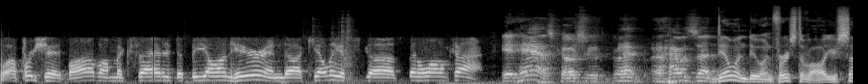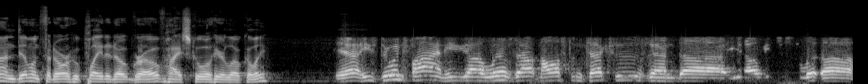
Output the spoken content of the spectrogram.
Well, I appreciate it, Bob. I'm excited to be on here, and uh, Kelly, it's, uh, it's been a long time. It has, Coach. Uh, How's uh, Dylan doing? First of all, your son Dylan Fedora, who played at Oak Grove High School here locally. Yeah, he's doing fine. He uh, lives out in Austin, Texas, and uh, you know he just li- uh,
